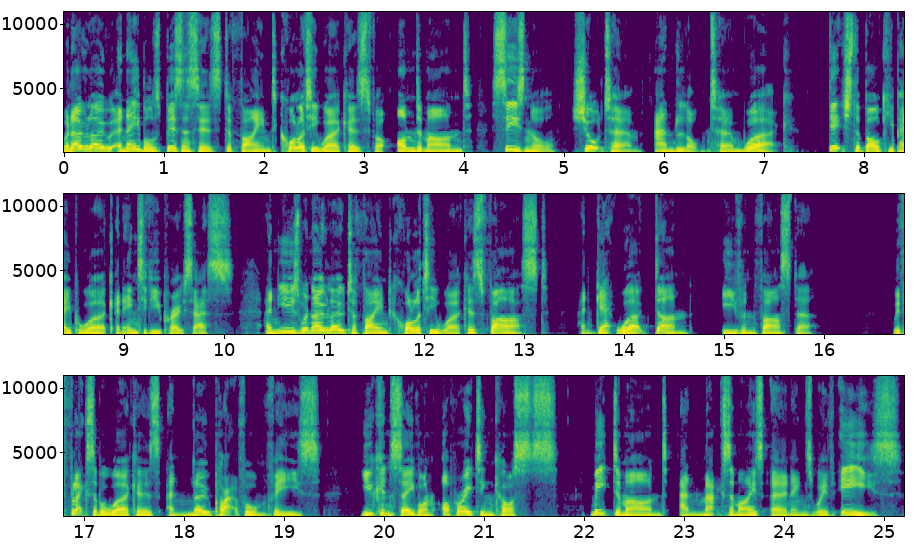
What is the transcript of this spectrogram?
Wonolo enables businesses to find quality workers for on demand, seasonal, short term, and long term work. Ditch the bulky paperwork and interview process and use Wonolo to find quality workers fast and get work done even faster. With flexible workers and no platform fees, you can save on operating costs, meet demand, and maximize earnings with ease.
